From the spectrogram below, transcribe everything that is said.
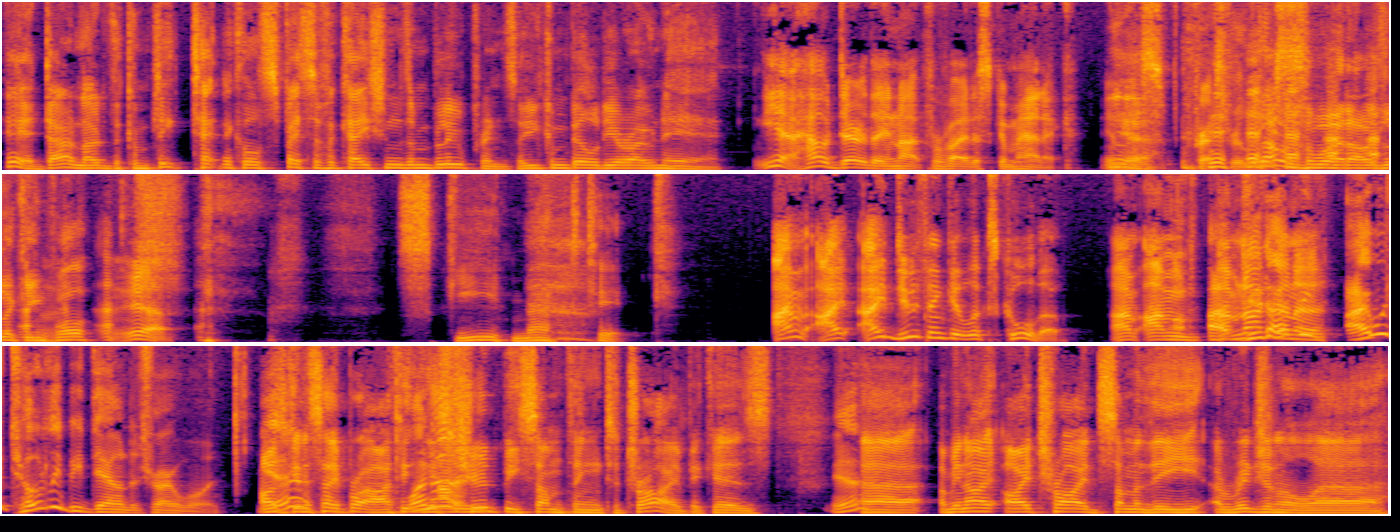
here, download the complete technical specifications and blueprint so you can build your own here. Yeah, how dare they not provide a schematic in Yeah. this press release? that was the word I was looking for. yeah. Schematic. I'm I, I do think it looks cool though. I'm I'm I, I'm not dude, gonna be- I would totally be down to try one. I was Yeah. going to say, bro, I think Why this not? should be something to try because, Yeah. uh, I mean, I, I tried some of the original uh,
